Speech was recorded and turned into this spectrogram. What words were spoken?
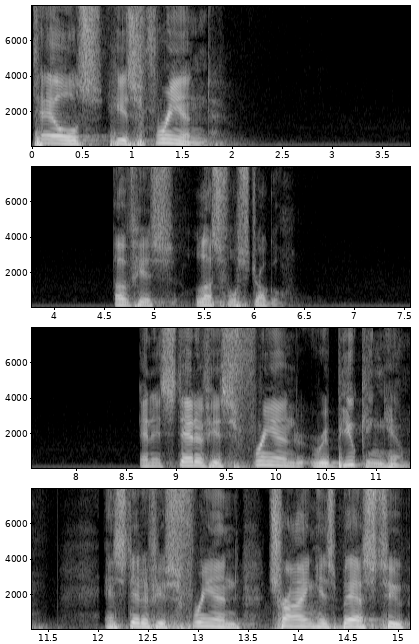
tells his friend of his lustful struggle. And instead of his friend rebuking him, instead of his friend trying his best to,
